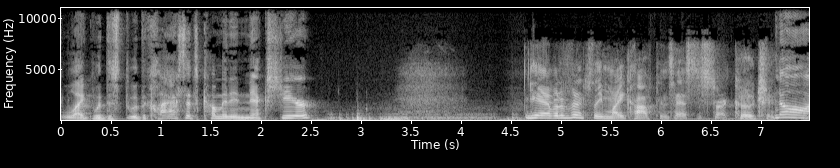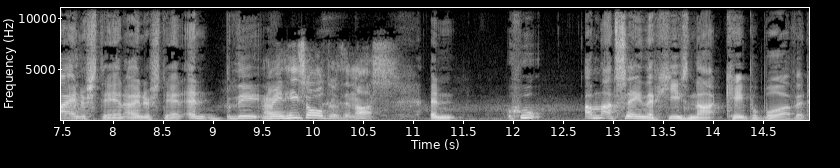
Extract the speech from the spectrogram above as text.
like with this with the class that's coming in next year. Yeah, but eventually Mike Hopkins has to start coaching. No, I understand. I understand. And the I mean, he's older than us. and who I'm not saying that he's not capable of it.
